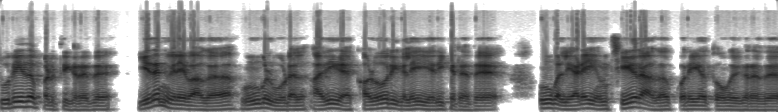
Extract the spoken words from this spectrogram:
துரிதப்படுத்துகிறது. இதன் விளைவாக உங்கள் உடல் அதிக கலோரிகளை எரிக்கிறது. உங்கள் எடையும் சீராக குறைய துவங்குகிறது.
